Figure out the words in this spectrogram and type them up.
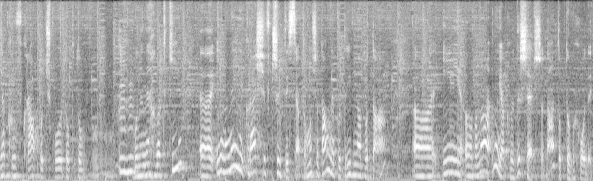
як в крапочку, тобто вони не гладкі, е, і на неї краще вчитися, тому що там не потрібна вода. Е, І е, вона ну як дешевше, да? тобто виходить.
